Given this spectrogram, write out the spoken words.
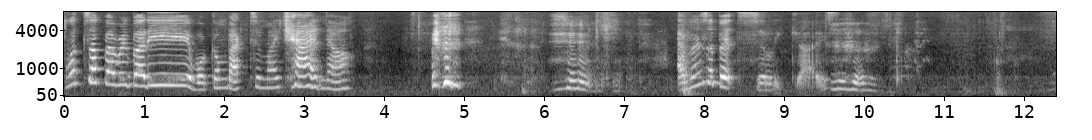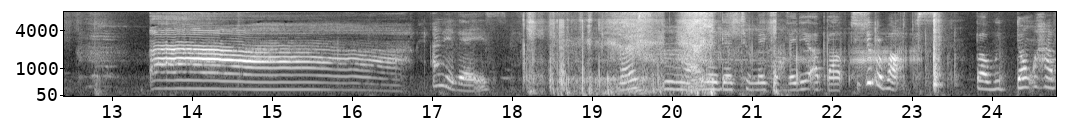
What's up, everybody? Welcome back to my channel. I Evan's a bit silly, guys. Ah. Anyways, first we needed to make a video about Super Pops. But we don't have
